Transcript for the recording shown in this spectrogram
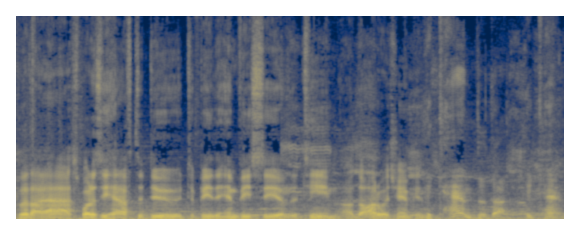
But I asked, what does he have to do to be the MVC of the team, of the Ottawa Champions? He can't do that. He can't.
